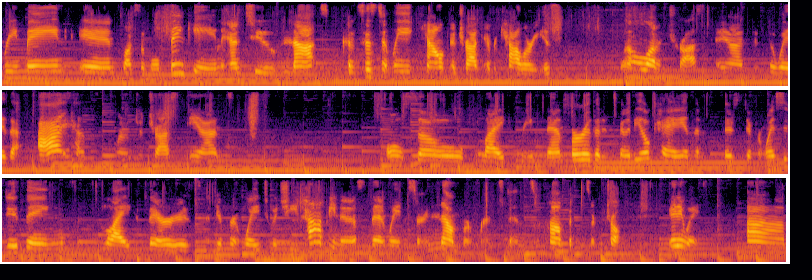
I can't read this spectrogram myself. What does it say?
remain in flexible thinking and to not consistently count and track every calorie is well, a lot of trust and the way that I have learned to trust and also like remember that it's going to be okay and then there's different ways to do things like there's a different way to achieve happiness than weighing a certain number, for instance, or confidence or control. Anyways, um,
